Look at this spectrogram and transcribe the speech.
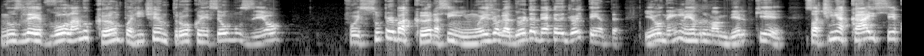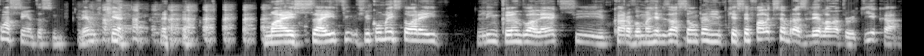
nos levou lá no campo, a gente entrou, conheceu o museu, foi super bacana, assim, um ex-jogador da década de 80. Eu nem lembro o nome dele, porque só tinha K e C com acento, assim. Lembro que tinha. Mas aí ficou uma história aí, linkando o Alex e, cara, foi uma realização para mim, porque você fala que você é brasileiro lá na Turquia, cara,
